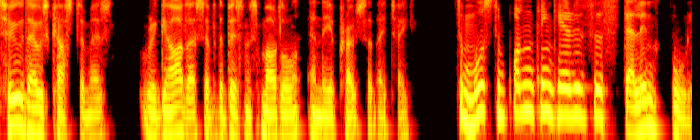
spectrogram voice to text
to those customers, regardless of the business model and the approach that they take. The most important thing here is this talent pool.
